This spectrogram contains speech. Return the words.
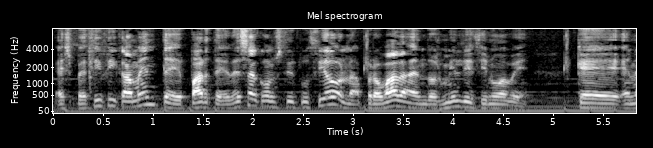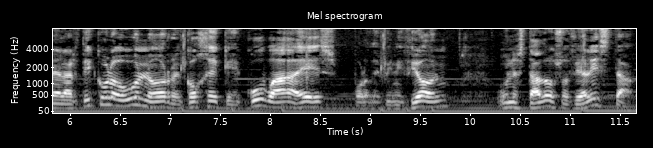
específicamente parte de esa constitución aprobada en 2019, que en el artículo 1 recoge que Cuba es, por definición, un Estado socialista.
